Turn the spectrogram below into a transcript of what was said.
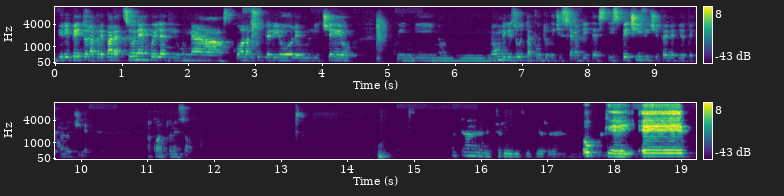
vi ripeto, la preparazione è quella di una scuola superiore, un liceo, quindi non, non mi risulta appunto che ci siano dei testi specifici per le biotecnologie, a quanto ne so. Ok, e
